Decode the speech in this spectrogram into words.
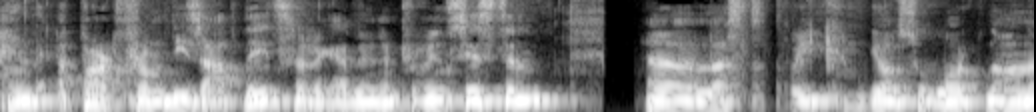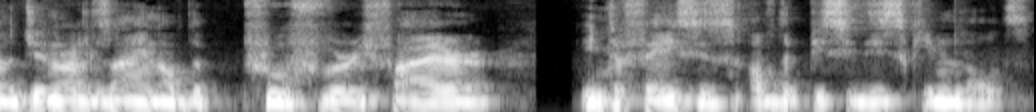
And apart from these updates regarding the proving system, uh, last week we also worked on a general design of the proof verifier interfaces of the PCD scheme nodes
